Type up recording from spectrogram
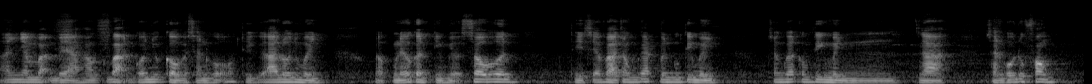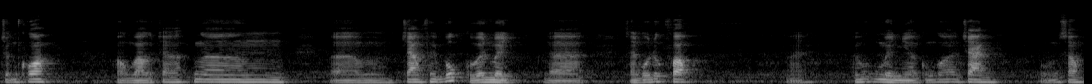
anh em bạn bè hoặc các bạn có nhu cầu về sàn gỗ thì cứ alo cho mình. Hoặc nếu cần tìm hiểu sâu hơn thì sẽ vào trong web bên công ty mình. Trong web công ty mình là sàn gỗ đức phong com hoặc vào các uh, uh, trang Facebook của bên mình là sàn gỗ Đức Phong. Đấy. Facebook của mình ờ, cũng có trang cũng xong.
